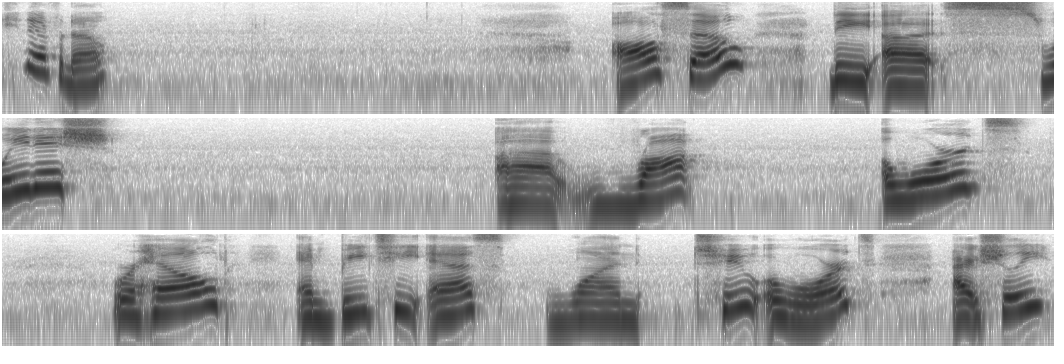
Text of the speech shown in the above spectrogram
you never know. Also, the uh, Swedish uh, rock awards were held, and BTS won two awards. Actually,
